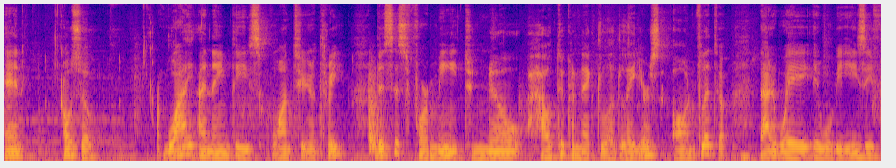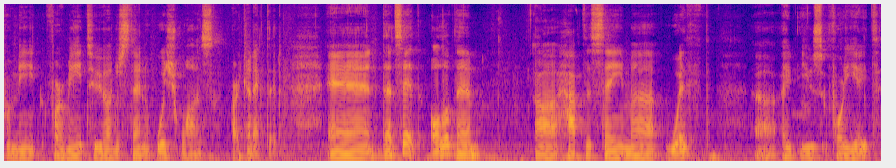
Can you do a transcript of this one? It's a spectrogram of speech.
And also, why I named these 1, 2, and 3? This is for me to know how to connect the layers on Flinto. That way it will be easy for me for me to understand which ones are connected. And that's it. All of them uh, have the same uh, width uh, I use 48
